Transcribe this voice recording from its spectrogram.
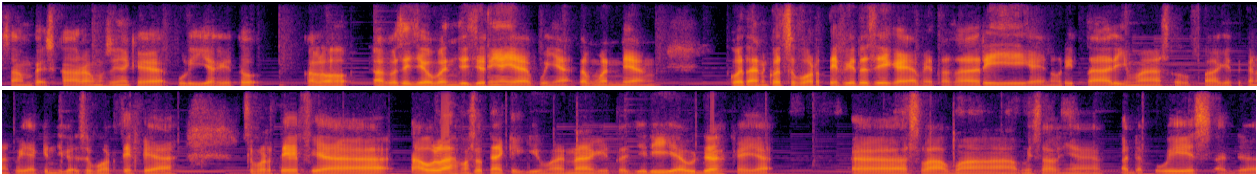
sampai sekarang? Maksudnya kayak kuliah gitu. Kalau aku sih jawaban jujurnya ya punya temen yang quote unquote suportif gitu sih kayak Metasari, kayak Norita, Dimas, Ulfa gitu kan aku yakin juga suportif ya. Suportif ya tau lah maksudnya kayak gimana gitu. Jadi ya udah kayak uh, selama misalnya ada kuis, ada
